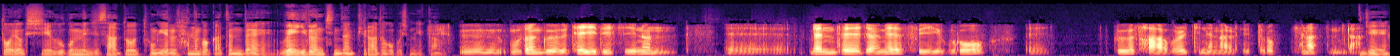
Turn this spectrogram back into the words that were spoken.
또 역시 우금민 지사도 동의를 하는 것 같은데 왜 이런 진단 필요하다고 보십니까? 음, 우선 그 JDC는 에, 면세점의 수익으로 에, 그 사업을 진행할 수 있도록 해놨습니다. 예.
